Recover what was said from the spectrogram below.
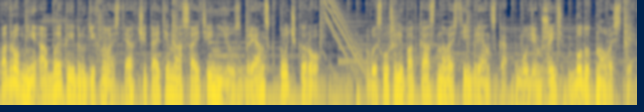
Подробнее об этой и других новостях читайте на сайте newsbryansk.ru. Вы слушали подкаст новостей Брянска. Будем жить, будут новости.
